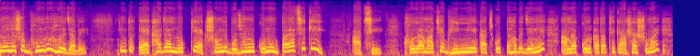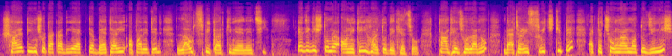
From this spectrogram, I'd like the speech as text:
নইলে সব ভণ্ডুল হয়ে যাবে। কিন্তু এক হাজার লোককে একসঙ্গে বোঝানোর কোনো উপায় আছে কি? আছে। খোলা মাঠে ভিড় নিয়ে কাজ করতে হবে জেনে আমরা কলকাতা থেকে আসার সময় সাড়ে তিনশো টাকা দিয়ে একটা ব্যাটারি অপারেটেড লাউডস্পিকার কিনে এনেছি। এ জিনিস তোমরা অনেকেই হয়তো দেখেছ। কাঁধে ঝোলানো ব্যাটারির সুইচ টিপে একটা চোঙার মতো জিনিস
